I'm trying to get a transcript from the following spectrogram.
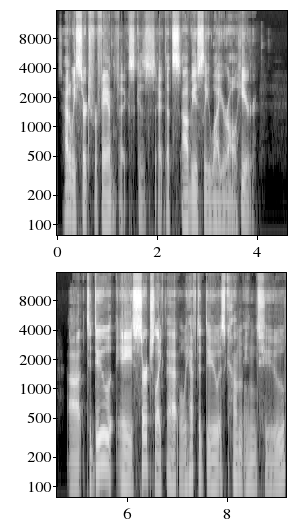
So how do we search for fanfics? Because uh, that's obviously why you're all here. Uh, to do a search like that, what we have to do is come into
